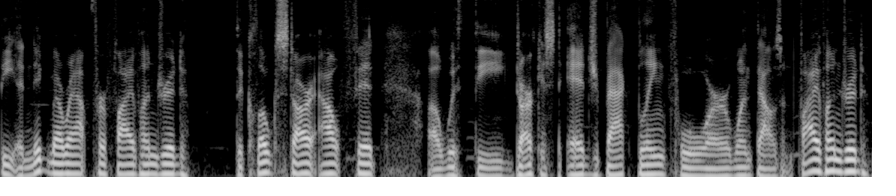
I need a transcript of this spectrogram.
the enigma wrap for 500 the cloak star outfit uh, with the darkest edge back bling for 1500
